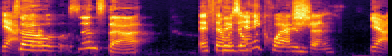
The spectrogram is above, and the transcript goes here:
Yeah. So, since that, if there was any question yeah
